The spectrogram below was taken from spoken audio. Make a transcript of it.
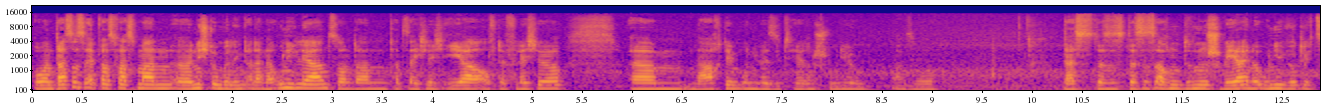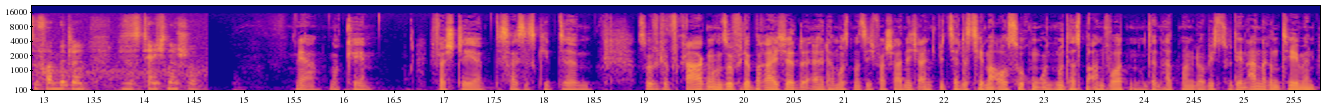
Und das ist etwas, was man äh, nicht unbedingt an einer Uni lernt, sondern tatsächlich eher auf der Fläche ähm, nach dem universitären Studium. Also das, das, ist, das ist auch nur schwer in der Uni wirklich zu vermitteln, dieses Technische. Ja, okay. Verstehe. Das heißt, es gibt ähm, so viele Fragen und so viele Bereiche, äh, da muss man sich wahrscheinlich ein spezielles Thema aussuchen und nur das beantworten. Und dann hat man, glaube ich, zu den anderen Themen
